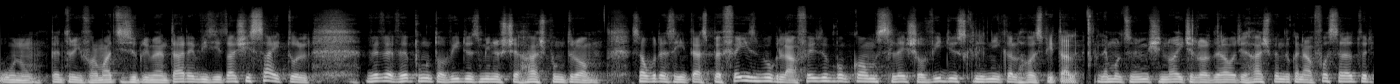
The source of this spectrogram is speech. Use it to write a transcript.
1. Pentru informații suplimentare, vizitați și site-ul www.ovidius-ch.ro sau puteți să intrați pe Facebook la facebook.com slash Ovidius Clinical Hospital. Le mulțumim și noi celor de la OGH pentru că ne-au fost alături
